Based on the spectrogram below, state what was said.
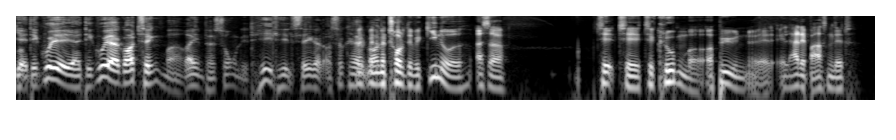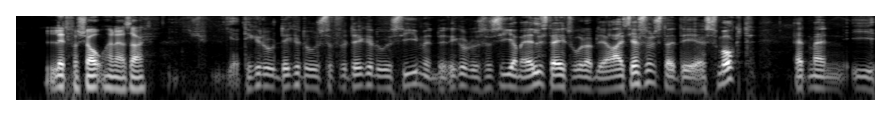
Ja, det kunne, jeg, ja, det kunne jeg godt tænke mig, rent personligt. Helt, helt sikkert. Og så kan jeg Men, men, godt men tror du, det vil give noget altså, til, til, til klubben og, og byen? øh, Eller er det bare sådan lidt, lidt for sjov, han har sagt? Ja, det kan du, det kan du, det kan du sige, men det, det kan du så sige om alle statuer, der bliver rejst. Jeg synes at det er smukt, at man i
